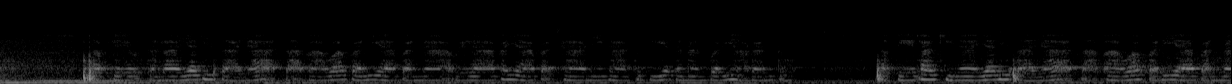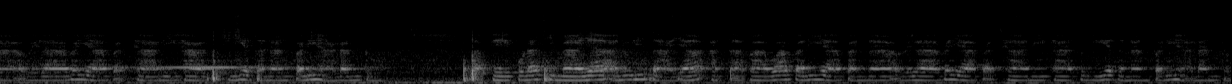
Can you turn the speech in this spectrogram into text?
ุสัพเพอุตตรายะทิสายะอัตตาภาวะปริยาปันนาเวลาพยาปัจ ชานิคาสุขียตนังปริหารันตุสเพทักขินายะทิสายะอัตตาภาวะปริยาปันนา เวลาพยาปัจชานิคาสุขียตนังปริหารันตุสเพปุรัติมายะอนุทิสายะอัตตาภาวะปริยาปันนา เวลาพยาปัจชานิคาสุขียตนังปริหารันตุ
